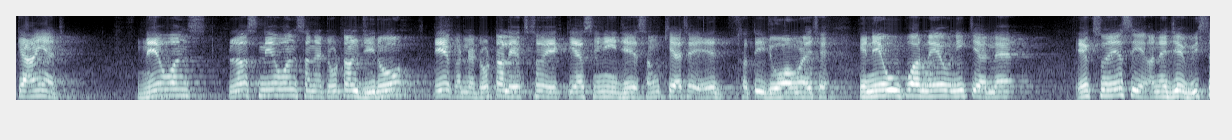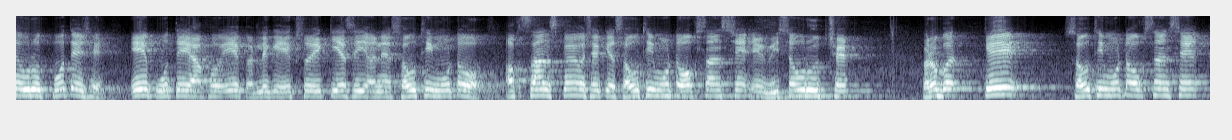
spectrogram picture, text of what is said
કે અહીંયા જ. ને વંશ પ્લસ ને વંશ અને ટોટલ જીરો એક, એટલે ટોટલ એકસો એક્યાસીની જે સંખ્યા છે એ થતી જોવા મળે છે કે નેવ ઉપર નેવ નીચે, એટલે એકસો એંસી અને જે વિષવવૃત્ત પોતે છે, એ પોતે આખો એક, એટલે કે એકસો એક્યાસી અને સૌથી મોટો અક્ષાંશ કયો છે કે સૌથી મોટો અક્ષાંશ છે, એ વિષવવૃત્ત છે. બરાબર? કે સૌથી મોટો અક્ષાંશ છે,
